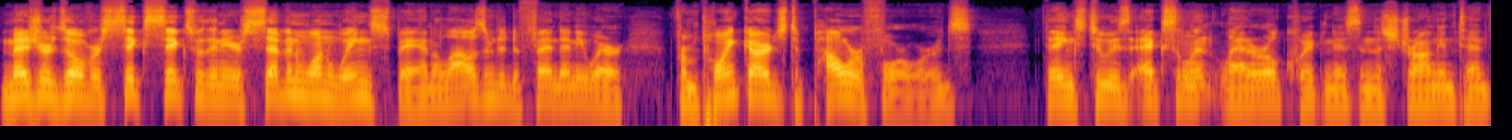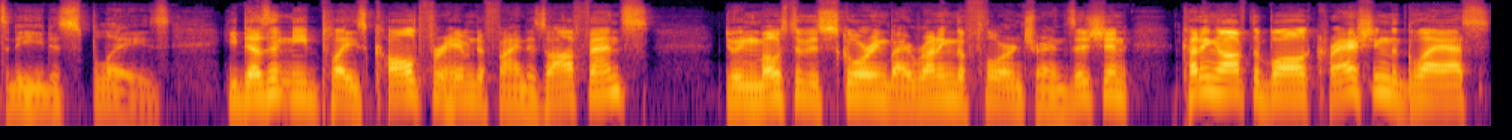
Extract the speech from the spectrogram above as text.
measures over 6'6 with a near 7'1 wingspan, allows him to defend anywhere from point guards to power forwards, thanks to his excellent lateral quickness and the strong intensity he displays. He doesn't need plays called for him to find his offense, doing most of his scoring by running the floor in transition, cutting off the ball, crashing the glass,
